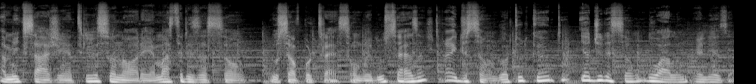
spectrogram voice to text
A mixagem, a trilha sonora e a masterização do Self Portrait são do Edu César, a edição do Arthur Canto e a direção do Alan Eliezer.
